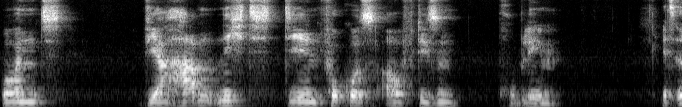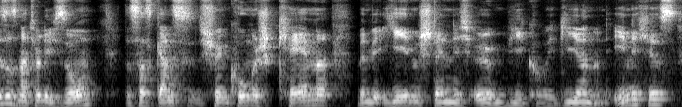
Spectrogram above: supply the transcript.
und wir haben nicht den Fokus auf diesem Problem. Jetzt ist es natürlich so, dass das ganz schön komisch käme, wenn wir jeden ständig irgendwie korrigieren und ähnliches.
